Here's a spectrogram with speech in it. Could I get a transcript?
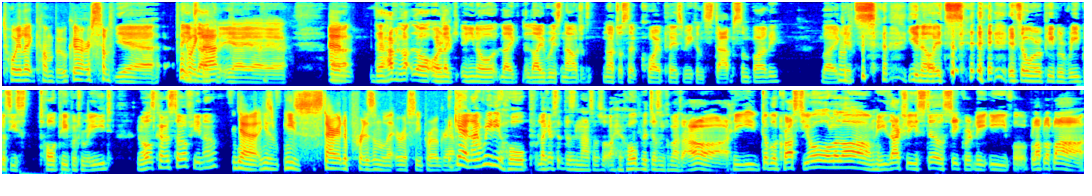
toilet kombucha or something Yeah, like exactly. Yeah, yeah, yeah. And uh, they haven't, or, or like you know, like the library is now just not just a quiet place where you can stab somebody. Like Mm. it's, you know, it's it's somewhere where people read because he's told people to read and all this kind of stuff. You know. yeah, he's he's started a prison literacy program. Again, I really hope, like I said this in last episode, I hope it doesn't come out. Oh, he double crossed you all along. He's actually still secretly evil. Blah blah blah.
